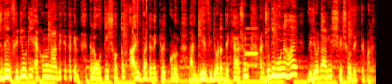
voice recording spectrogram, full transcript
যদি এই ভিডিওটি এখনও না দেখে থাকেন, তাহলে অতি সত্তর আই বাটনে ক্লিক করুন আর গিয়ে ভিডিওটা দেখে আসুন। আর যদি মনে হয়, ভিডিওটা আপনি শেষেও দেখতে পারেন।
